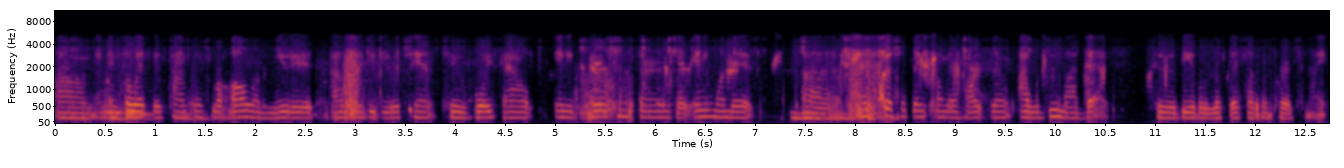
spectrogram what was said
Um, and so at this time, since we're all unmuted, I want to give you a chance to voice out any prayer concerns or anyone that uh, has special things on their hearts, and I will do my best to be able to lift us up in prayer tonight.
